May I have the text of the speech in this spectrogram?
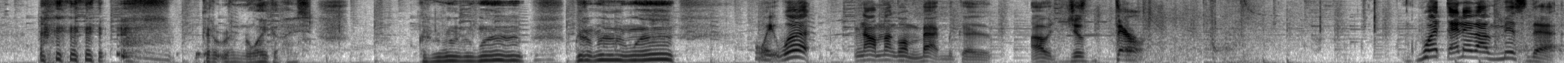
good at running away, guys. Good at running away. Good at running away. Wait, what? No, I'm not going back because I was just there. What? How did I miss that?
